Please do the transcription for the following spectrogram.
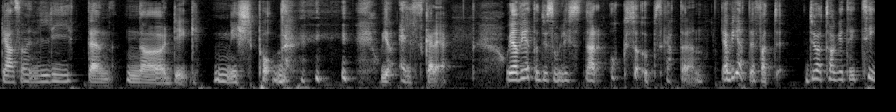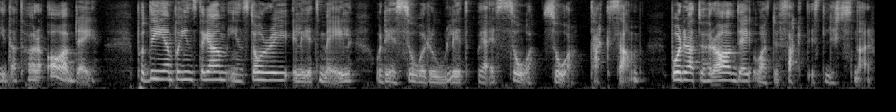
Det är alltså en liten nördig nischpodd. och jag älskar det! Och jag vet att du som lyssnar också uppskattar den. Jag vet det för att du har tagit dig tid att höra av dig på DM på Instagram, i en story eller i ett mail och det är så roligt och jag är så, så tacksam. Både att du hör av dig och att du faktiskt lyssnar.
